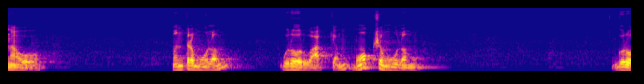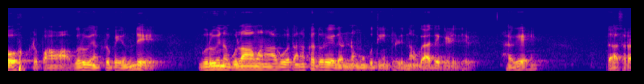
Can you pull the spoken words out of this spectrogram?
ನಾವು ಮಂತ್ರಮೂಲಂ ಮೋಕ್ಷ ಮೋಕ್ಷಮೂಲಂ, ಗುರೋ ಕೃಪಾ, ಗುರುವಿನ ಕೃಪೆಯೊಂದೇ ಗುರುವಿನ ಗುಲಾಮನಾಗುವ ತನಕ ದೊರೆಯದಣ್ಣ ಮುಗುತಿ ಅಂತೇಳಿ ನಾವು ಗಾದೆ ಕೇಳಿದ್ದೇವೆ. ಹಾಗೆ ದಾಸರ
